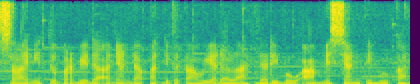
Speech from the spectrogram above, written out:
Selain itu perbedaan yang dapat diketahui adalah dari bau amis yang ditimbulkan.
